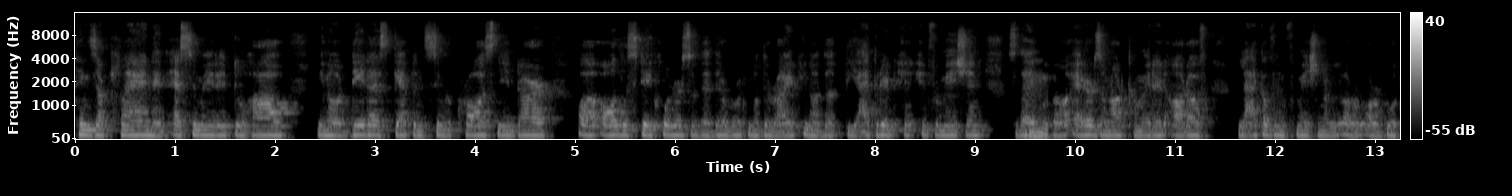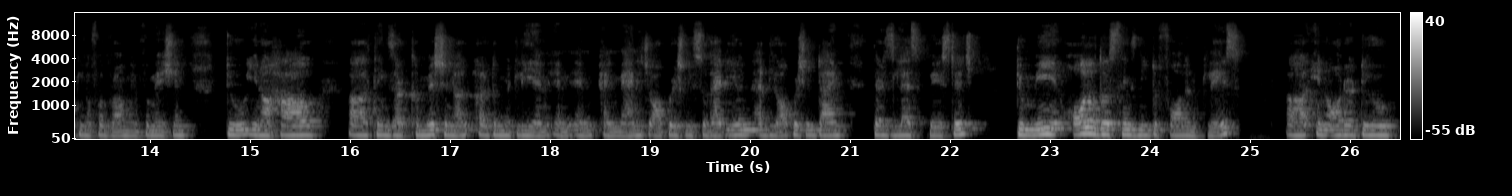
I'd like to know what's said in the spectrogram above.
things are planned and estimated to how, you know, data is kept and sync across the entire, uh, all the stakeholders so that they're working on the right, you know, the, the accurate information so that, mm. you know, errors are not committed out of lack of information or, or, or working off of wrong information to, you know, how uh, things are commissioned ultimately and, and, and, and managed operationally so that even at the operation time, there's less wastage to me, all of those things need to fall in place uh, in order to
